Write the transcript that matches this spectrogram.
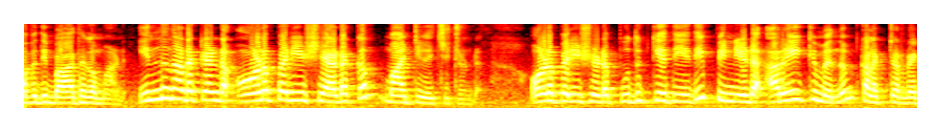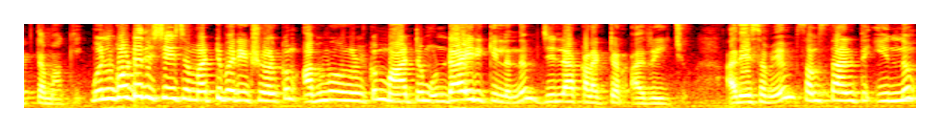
അവധി ബാധകമാണ്. ഇന്ന് നടക്കേണ്ട ഓണപരീക്ഷ അടക്കം മാറ്റിവെച്ചിട്ടുണ്ട്. ഓണപരീക്ഷയുടെ പുതുക്കിയ തീയതി പിന്നീട് അറിയിക്കുമെന്നും കളക്ടർ വ്യക്തമാക്കി. മുൻകൂട്ടി നിശ്ചയിച്ച മറ്റു പരീക്ഷകൾക്കും അഭിമുഖങ്ങൾക്കും മാറ്റം ഉണ്ടായിരിക്കില്ലെന്നും ജില്ലാ കളക്ടർ അറിയിച്ചു. അതേസമയം സംസ്ഥാനത്ത് ഇന്നും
